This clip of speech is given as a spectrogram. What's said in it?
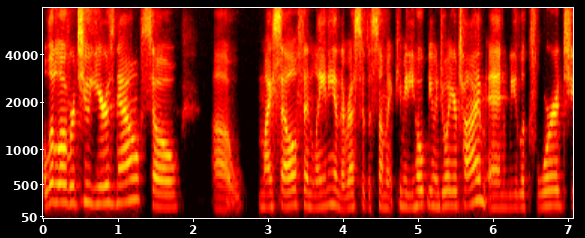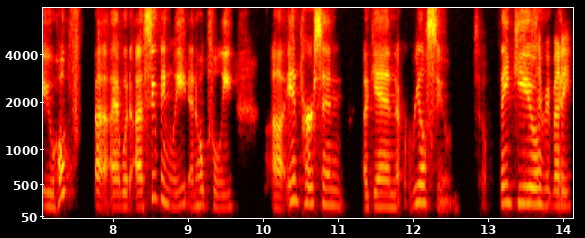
a little over two years now. So uh, myself and Lainey and the rest of the summit committee hope you enjoy your time and we look forward to hope, uh, I would assumingly and hopefully uh, in person again real soon. So thank you. Thanks, everybody.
